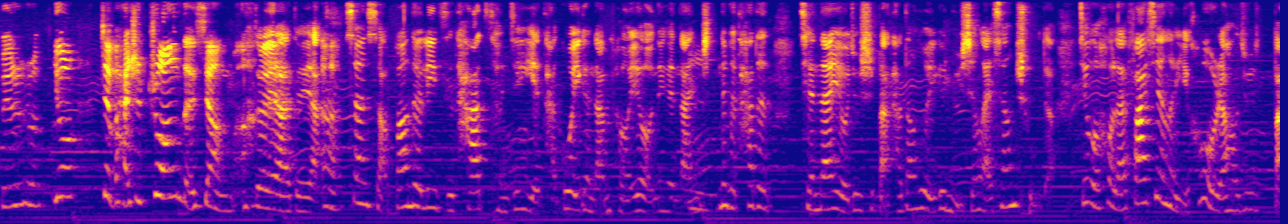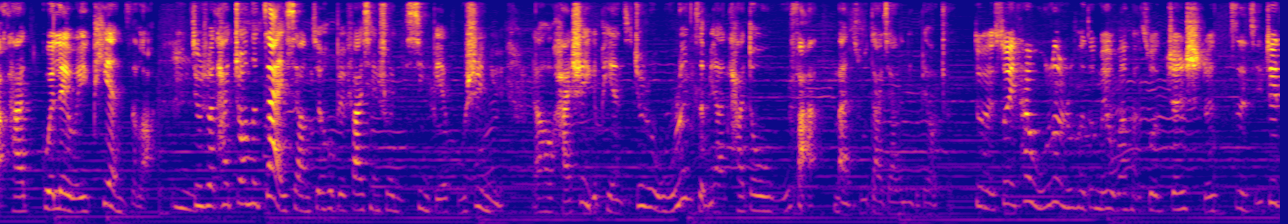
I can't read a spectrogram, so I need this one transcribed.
别人说哟，这不还是装的像吗？对呀、对呀、嗯像小芳的例子，她曾经也谈过一个男朋友，那个男、嗯那个她的前男友就是把她当做一个女生来相处的，结果后来发现了以后，然后就把她归类为骗子了。嗯就是说她装的再像，最后被发现说你性别不是女，然后还是一个骗子，就是无论怎么样，她都无法满足大家的那个标准。对，所以他无论如何都没有办法做真实的自己，这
